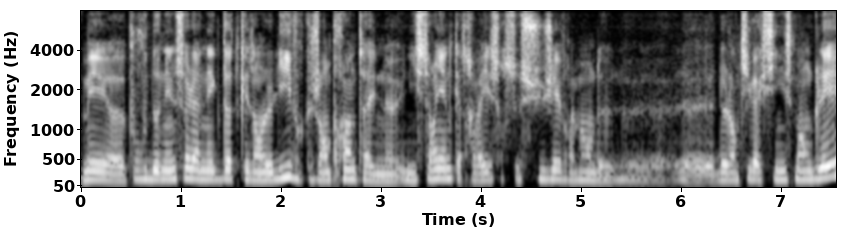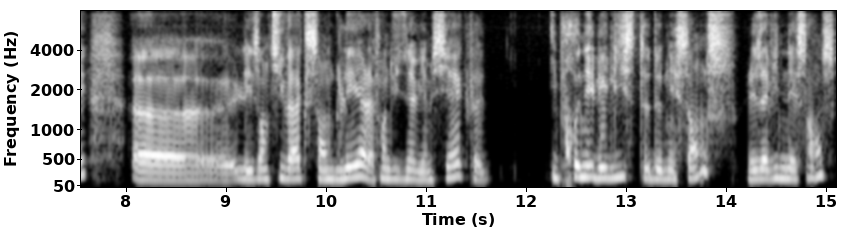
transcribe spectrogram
Mais euh, pour vous donner une seule anecdote qui est dans le livre, que j'emprunte à une, historienne qui a travaillé sur ce sujet vraiment de, de, de l'antivaccinisme anglais, euh, les antivax anglais, à la fin du 19e siècle, ils prenaient les listes de naissance, les avis de naissance,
